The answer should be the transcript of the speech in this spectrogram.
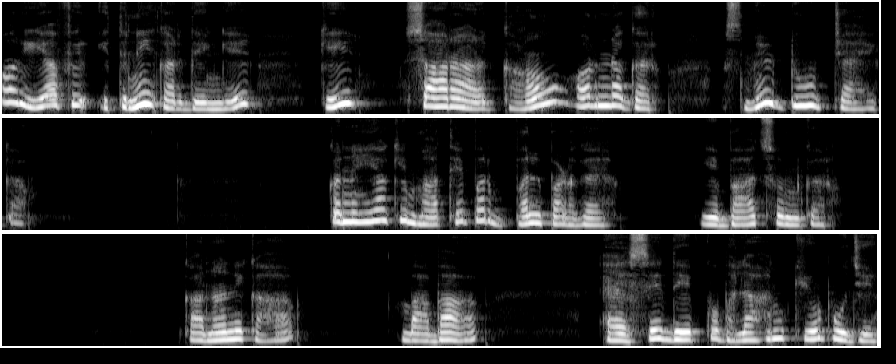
और या फिर इतनी कर देंगे कि सारा गाँव और नगर उसमें डूब जाएगा। कन्हैया के माथे पर बल पड़ गए। ये बात सुनकर। कान्हा ने कहा, बाबा, ऐसे देव को भला हम क्यों पूजें?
